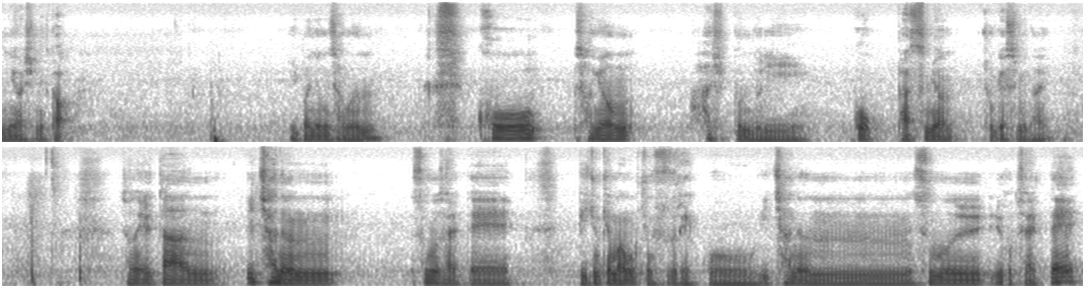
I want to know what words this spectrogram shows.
안녕하십니까. 이번 영상은 코 성형 하실 분들이 꼭 봤으면 좋겠습니다. 저는 일단 1차는 20살 때 비중격 망곡증 수술했고 2차는 27살 때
